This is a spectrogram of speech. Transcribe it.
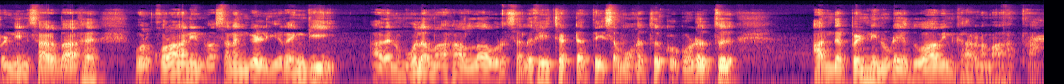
பெண்ணின் சார்பாக ஒரு குரானின் வசனங்கள் இறங்கி அதன் மூலமாக அல்லாஹ் ஒரு சலுகை சட்டத்தை சமூகத்துக்கு கொடுத்து அந்த பெண்ணினுடைய துவாவின் காரணமாகத்தான்.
